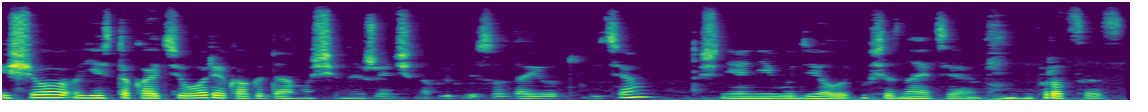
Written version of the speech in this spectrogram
Еще есть такая теория, когда мужчина и женщина в любви создают дитя, точнее они его делают. Вы все знаете процесс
